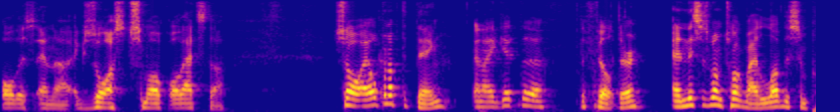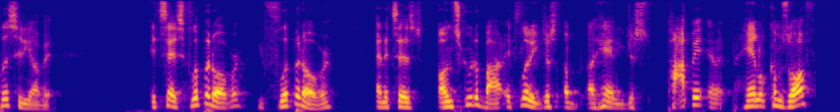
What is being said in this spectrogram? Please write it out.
all this, and uh, exhaust smoke, all that stuff. So I open up the thing and I get the the filter, and this is what I'm talking about. I love the simplicity of it. It says flip it over. You flip it over, and it says unscrew the bottom. It's literally just a, a handle. You just pop it, and a handle comes off,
